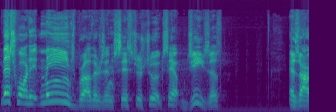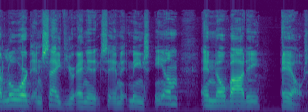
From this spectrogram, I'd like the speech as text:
That's what it means, brothers and sisters, to accept Jesus as our Lord and Savior. And it, and it means Him and nobody else,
